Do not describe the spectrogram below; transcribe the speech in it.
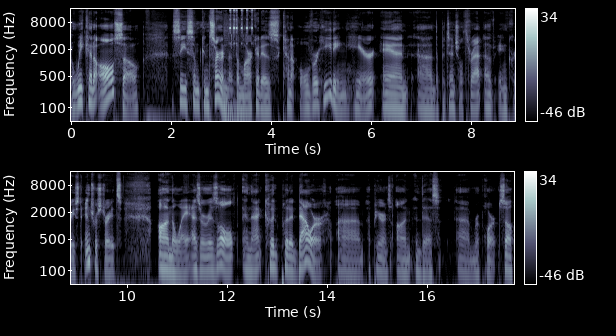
we could also see some concern that the market is kind of overheating here and uh, the potential threat of increased interest rates on the way as a result, and that could put a dour um, appearance on this um, report. So,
